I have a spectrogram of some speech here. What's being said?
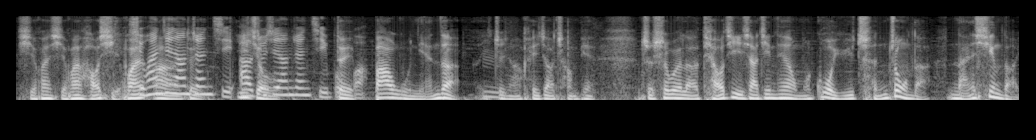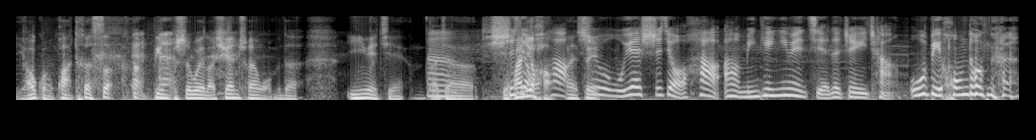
喜欢喜欢好喜欢，喜欢这张专辑啊，就19这张专辑播对过。八五年的嗯这张黑胶唱片，只是为了调剂一下今天我们过于沉重的男性的摇滚化特色，并不是为了宣传我们的音乐节，大家喜欢就好。是，五月十九号啊，明天音乐节的这一场无比轰动的，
